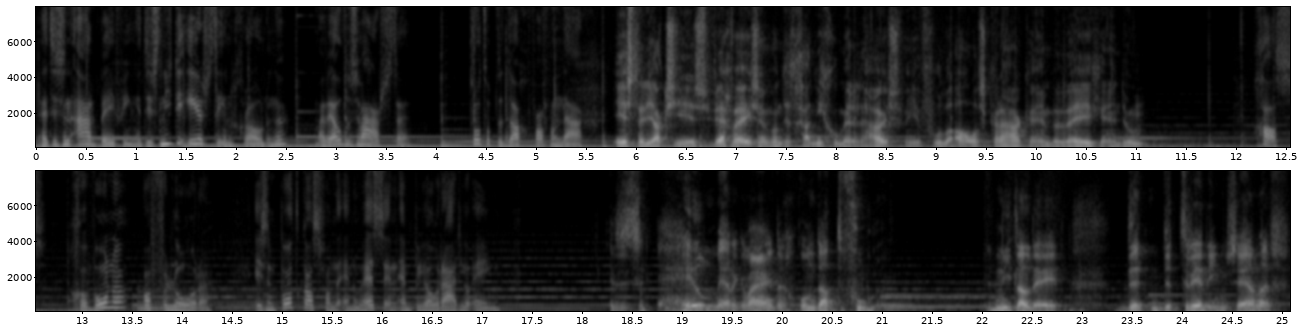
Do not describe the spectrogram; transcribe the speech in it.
Het is een aardbeving. Het is niet de eerste in Groningen, maar wel de zwaarste. Tot op de dag van vandaag. Eerste reactie is wegwezen, want dit gaat niet goed met het huis. Want je voelde alles kraken en bewegen en doen. Gas, gewonnen of verloren, is een podcast van de NOS en NPO Radio 1. Het is heel merkwaardig om dat te voelen. Niet alleen de, de trilling zelf,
